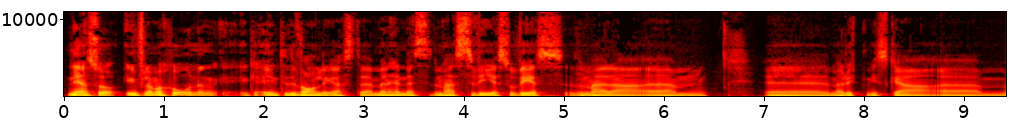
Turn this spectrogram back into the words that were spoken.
Nej, alltså inflammationen är inte det vanligaste, men hennes, de här sves och ves, mm. de här, um, de här rytmiska um,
